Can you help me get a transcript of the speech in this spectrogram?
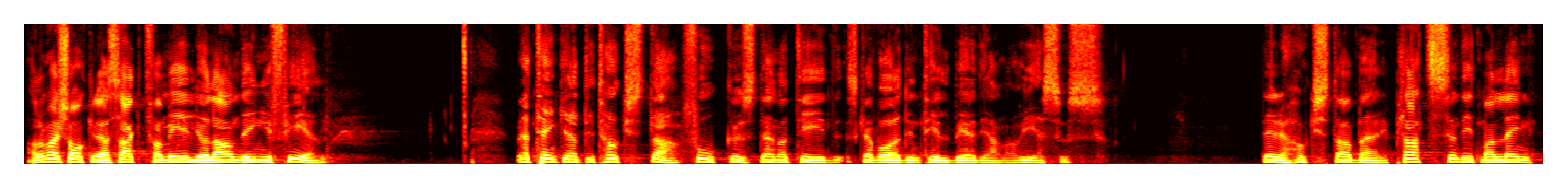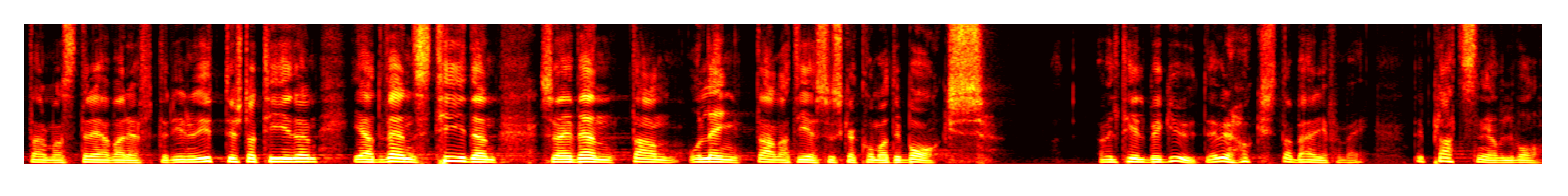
Alla de här sakerna jag sagt, familj och land, är inget fel. Men jag tänker att ditt högsta fokus denna tid ska vara din tillbedjan av Jesus. Det är det högsta berg, platsen dit man längtar, man strävar efter. I den yttersta tiden, i adventstiden, så är väntan och längtan att Jesus ska komma tillbaks. Jag vill tillbe Gud, det är det högsta berget för mig. Det är platsen jag vill vara.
